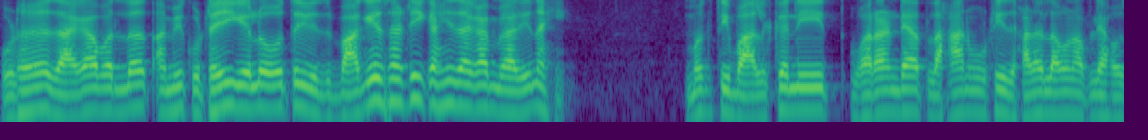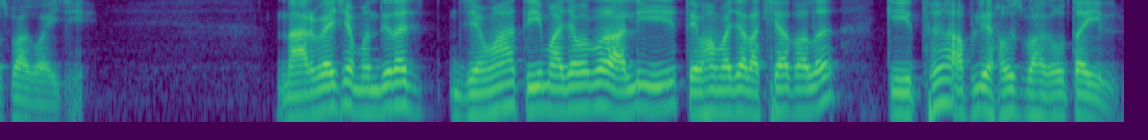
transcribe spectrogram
पुढं जागा बदलत आम्ही कुठेही गेलो तरी बागेसाठी काही जागा मिळाली नाही. मग ती बाल्कनीत वरांड्यात लहान मोठी झाडं लावून आपल्या हौस भागवायची नारव्याच्या मंदिरात जेव्हा ती माझ्याबरोबर आली तेव्हा माझ्या लक्षात आलं की इथं आपली हौस भागवता येईल.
